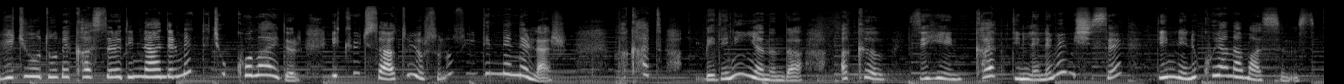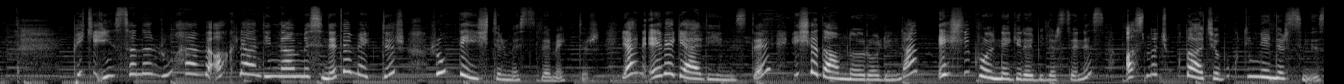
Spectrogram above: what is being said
Vücudu ve kasları dinlendirmek de çok kolaydır. 2-3 saat uyursunuz, dinlenirler. Fakat bedenin yanında akıl, zihin, kalp dinlenememiş ise dinlenip uyanamazsınız. Peki insanın ruhen ve aklen dinlenmesi ne demektir? Ruh değiştirmesi demektir. Yani eve geldiğinizde iş adamlığı rolünden eşlik rolüne girebilirseniz aslında çok daha çabuk dinlenirsiniz.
